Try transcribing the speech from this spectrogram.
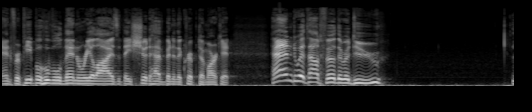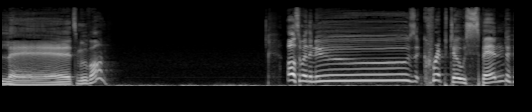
and for people who will then realize that they should have been in the crypto market. And without further ado, let's move on. Also in the news, CryptoSpend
